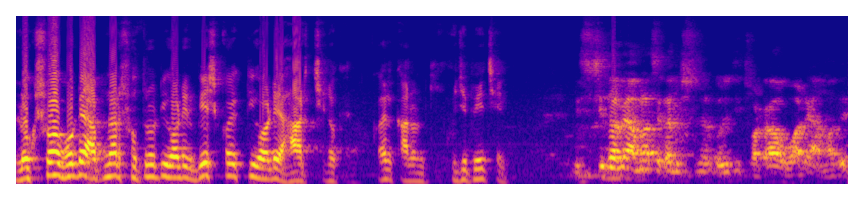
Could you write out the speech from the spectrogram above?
লোকসভা ভোটে আপনার সতেরোটি ওয়ার্ডের বেশ কয়েকটি ওয়ার্ডে হার ছিল কেন? কারণ কি? খুঁজে পেয়েছেন? নিশ্চিতভাবে আমরা সেটা বিশ্লেষণ করেছি ছটা ওয়ার্ডে আমাদের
